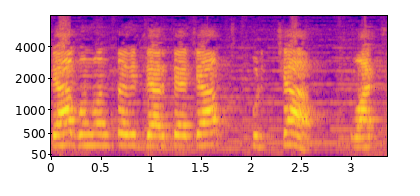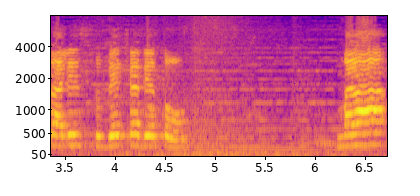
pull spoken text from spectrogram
त्या गुणवंत विद्यार्थ्याच्या पुढच्या वाटचालीस शुभेच्छा देतो. मला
